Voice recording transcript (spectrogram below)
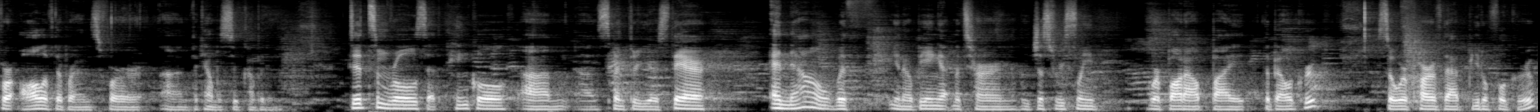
for all of the brands for uh, the Campbell Soup Company. Did some roles at Henkel, um, uh, spent three years there, and now with you know being at Materne, we just recently were bought out by the Bel Group, so we're part of that beautiful group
